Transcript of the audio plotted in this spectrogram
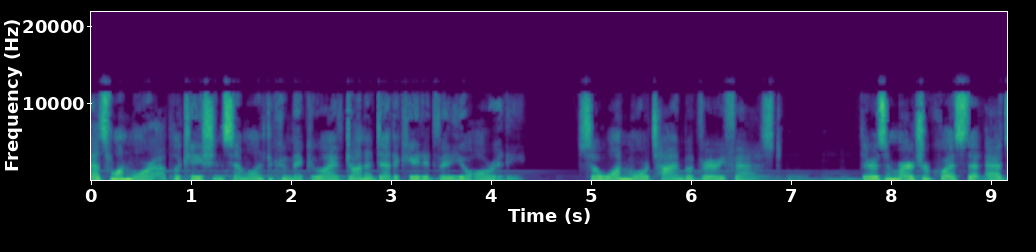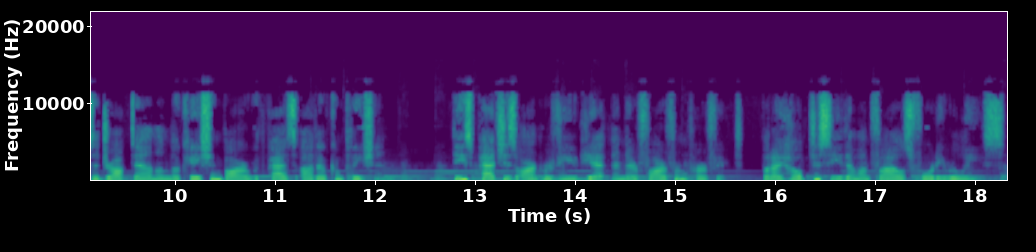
That's one more application similar to Komikku I've done a dedicated video already. So one more time but very fast. There is a merge request that adds a drop-down on location bar with paths auto completion. These patches aren't reviewed yet and they're far from perfect, but I hope to see them on Files 40 release.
